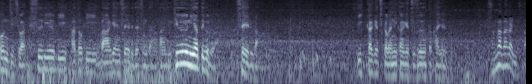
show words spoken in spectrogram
本日は薬指アトピーバーゲンセールですみたいな感じで、急にやってくるわ、セールが。1ヶ月から2ヶ月ずっとかゆい。うん。そんな長いんですか？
